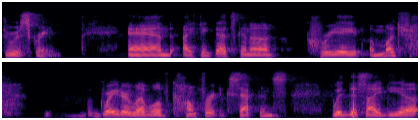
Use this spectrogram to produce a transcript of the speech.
through a screen. And I think that's going to create a much greater level of comfort, acceptance with this idea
